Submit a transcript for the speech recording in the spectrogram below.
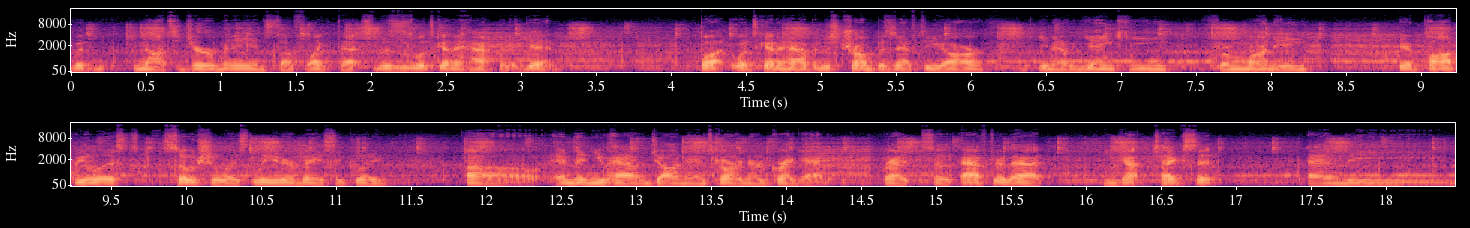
with Nazi Germany and stuff like that. So this is what's going to happen again. But what's going to happen is Trump is FDR, you know, Yankee for money, you a populist, socialist leader, basically. Uh, and then you have John Nance Garner, Greg Abbott, right? So after that, you got Texit and the,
